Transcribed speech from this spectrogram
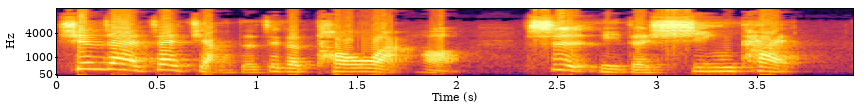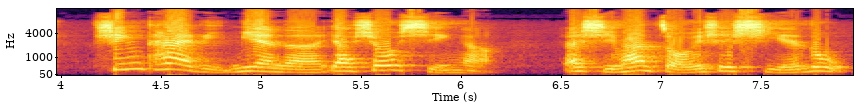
现在在讲的这个偷啊，哈，是你的心态。心态里面呢，要修行啊，要喜欢走一些邪路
